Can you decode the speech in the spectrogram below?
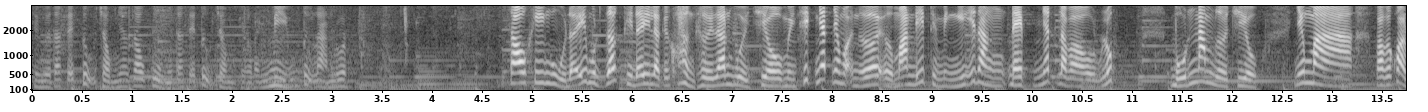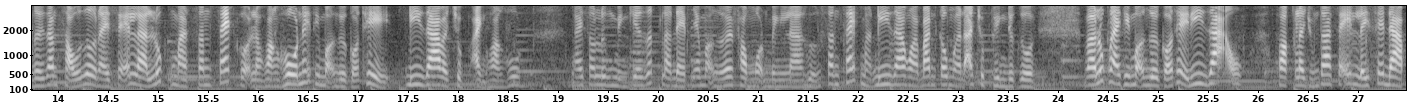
thì người ta sẽ tự trồng nha, rau củ người ta sẽ tự trồng, kiểu bánh mì cũng tự làm luôn. Sau khi ngủ đẫy một giấc thì đây là cái khoảng thời gian buổi chiều mình thích nhất nha mọi người ơi. Ở Maldives thì mình nghĩ rằng đẹp nhất là vào lúc 4-5 giờ chiều. Nhưng mà vào cái khoảng thời gian 6 giờ này sẽ là lúc mà sunset, gọi là hoàng hôn ấy, Thì mọi người có thể đi ra và chụp ảnh hoàng hôn ngay sau lưng mình kia rất là đẹp nha mọi người phòng bọn mình là hướng sunset mà, đi ra ngoài ban công là đã chụp hình được rồi. Và lúc này thì mọi người có thể đi dạo, hoặc là chúng ta sẽ lấy xe đạp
